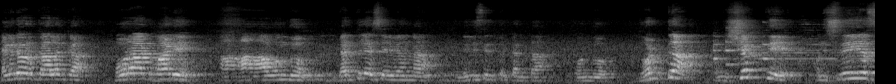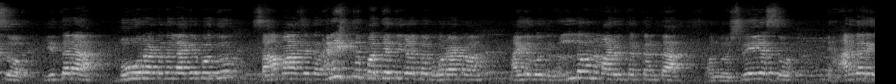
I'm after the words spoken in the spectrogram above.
ಹೆಗಡೆಯವರ ಕಾಲಕ್ಕ ಹೋರಾಟ ಮಾಡಿ ಆ ಒಂದು ಬೆತ್ತಲೆ ಸೇವೆಯನ್ನ ನಿಲ್ಲಿಸಿರ್ತಕ್ಕಂಥ ಒಂದು ದೊಡ್ಡ ಒಂದು ಶಕ್ತಿ, ಒಂದು ಶ್ರೇಯಸ್ಸು ಈ ತರ ಹೋರಾಟದಲ್ಲಿ ಆಗಿರ್ಬೋದು, ಸಾಮಾಜಿಕ ಅನಿಷ್ಟ ಪದ್ಧತಿಗಳ ಬಗ್ಗೆ ಹೋರಾಟ ಆಗಿರ್ಬೋದು, ಎಲ್ಲವನ್ನು ಮಾಡಿರ್ತಕ್ಕಂಥ ಒಂದು ಶ್ರೇಯಸ್ಸು ಯಾರಿಗಾರಿ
